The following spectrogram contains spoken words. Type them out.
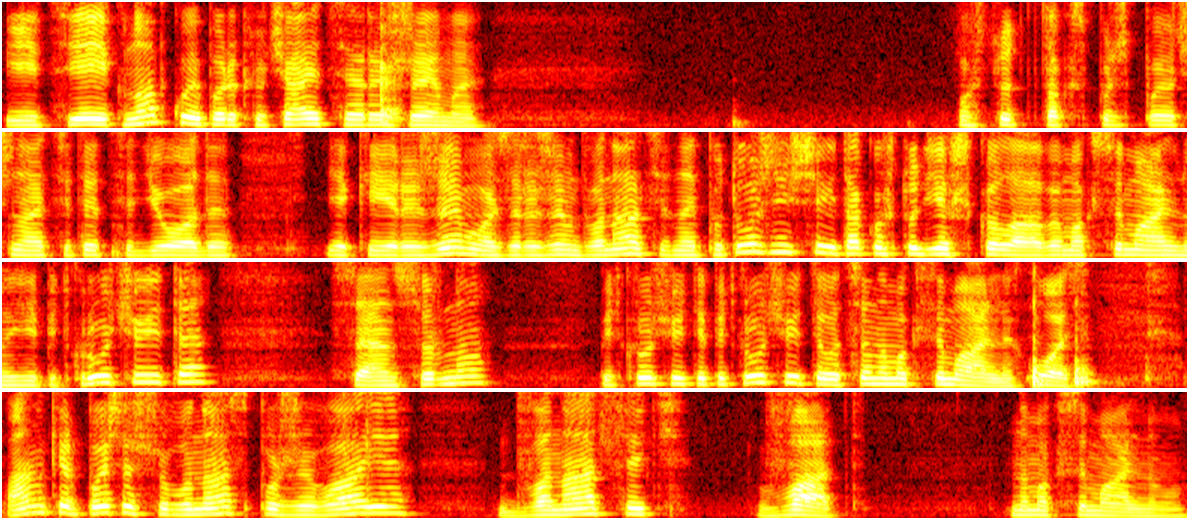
і цією кнопкою переключаються режими. Ось тут так починають світитися діоди. Який режим? Ось режим 12 найпотужніший. І також тут є шкала. Ви максимально її підкручуєте сенсорно. Підкручуєте, підкручуєте, оце на максимальних. Ось. Анкер пише, що вона споживає 12 Вт на максимальному.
